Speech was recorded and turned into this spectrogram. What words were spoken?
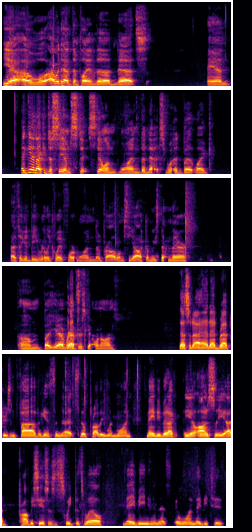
Yeah, uh, well, I would have them playing the Nets, and again, I could just see him st- stealing one. The Nets would, but like, I think it'd be really quick for one, no problem. Siakam, he's been there. Um, but yeah, That's- Raptors going on. That's what I had. I had Raptors in five against the Nets. They'll probably win one, maybe. But I, you know, honestly, I'd probably see this as a sweep as well. Maybe the Nets still one, maybe two.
